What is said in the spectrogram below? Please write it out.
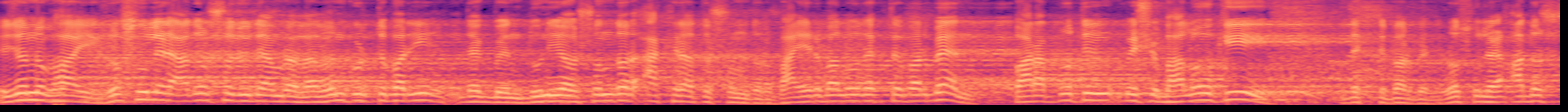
এই জন্য ভাই, রসুলের আদর্শ যদি আমরা লালন করতে পারি, দেখবেন দুনিয়াও সুন্দর, আখেরাতও সুন্দর। ভাইয়ের ভালো দেখতে পারবেন, পাড়া প্রতিবেশী ভালো কি দেখতে পারবেন। রসুলের আদর্শ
